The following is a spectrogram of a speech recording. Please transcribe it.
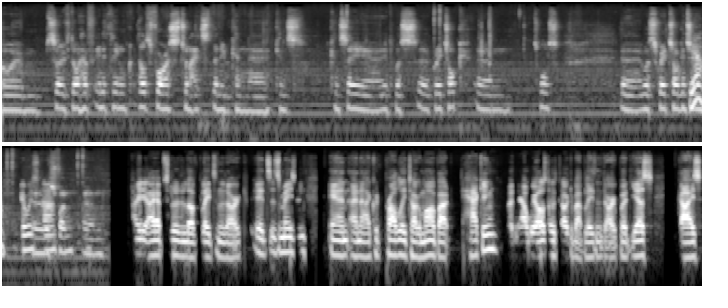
um, so if you don't have anything else for us tonight, then you can uh, can can say uh, it was a great talk, um. Uh, it was great talking to Yeah, you. it was. Uh, it Uh, was fun. And I, I absolutely love Blades in the Dark. It's it's amazing, and and I could probably talk more about hacking, but now we also talked about Blades in the Dark. But yes, guys,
